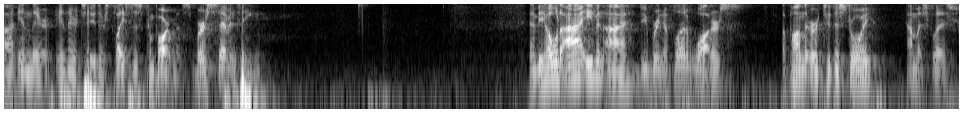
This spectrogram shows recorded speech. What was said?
uh, in there in there too. There's places compartments. Verse 17. And behold, I, even I, do bring a flood of waters upon the earth to destroy how much flesh?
